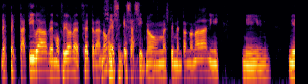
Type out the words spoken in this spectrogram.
de expectativas, de emociones, etcétera, ¿no? es, es así, no me estoy inventando nada ni, ni, ni,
